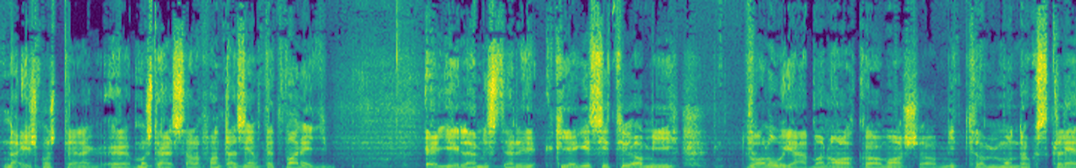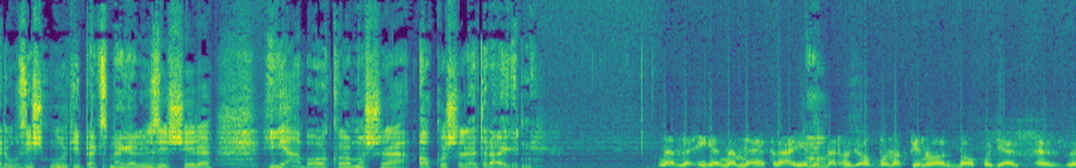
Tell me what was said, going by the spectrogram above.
na és most tényleg most elszáll a fantáziám, tehát van egy egy élelmiszer kiegészítő, ami valójában alkalmas a, mit tudom, mondok, szklerózis multiplex megelőzésére, hiába alkalmas rá, akkor se lehet ráírni. Nem, le, igen, nem lehet ráírni, mert hogy abban a pillanatban, hogy ez, ez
